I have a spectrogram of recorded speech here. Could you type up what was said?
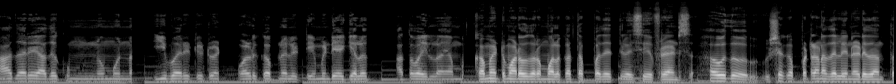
ಆದರೆ ಅದಕ್ಕೂ ಮುನ್ನ- ಮುನ್ನ ಈ ಬಾರಿ ಟಿ ಟ್ವೆಂಟಿ ವರ್ಲ್ಡ್ ಕಪ್ನಲ್ಲಿ ಟೀಂ ಇಂಡಿಯಾ ಗೆಲ್ಲ ಅಥವಾ ಇಲ್ಲ ಎಂಬ ಕಮೆಂಟ್ ಮಾಡುವುದರ ಮೂಲಕ ತಪ್ಪದೆ ತಿಳಿಸಿ ಫ್ರೆಂಡ್ಸ್ ಹೌದು, ವಿಶಾಖಪಟ್ಟಣದಲ್ಲಿ ನಡೆದಂತ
